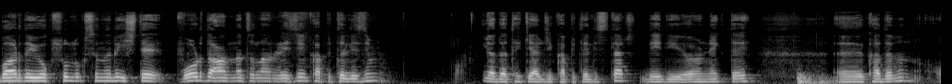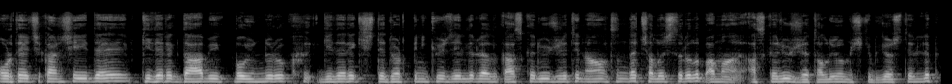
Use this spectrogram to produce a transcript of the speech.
Bu arada yoksulluk sınırı işte orada anlatılan rezil kapitalizm ya da tekelci kapitalistler dediği örnekte e, kadının ortaya çıkan şeyi de giderek daha büyük boyunduruk, giderek işte 4250 liralık asgari ücretin altında çalıştırılıp ama asgari ücret alıyormuş gibi gösterilip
